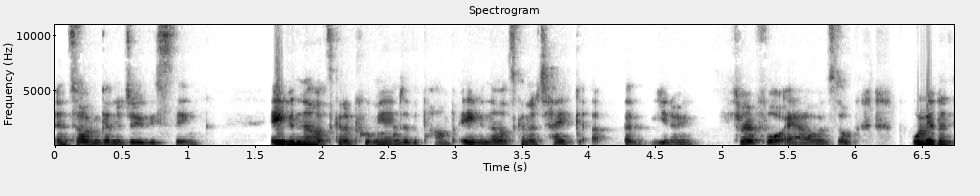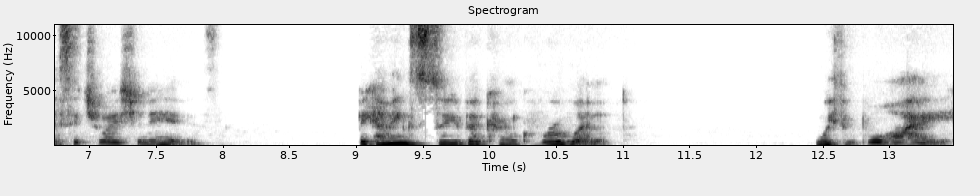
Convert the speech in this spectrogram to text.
And so I'm going to do this thing even though it's going to put me under the pump, even though it's going to take, a, a, you know, three or four hours or whatever the situation is. Becoming super congruent with why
